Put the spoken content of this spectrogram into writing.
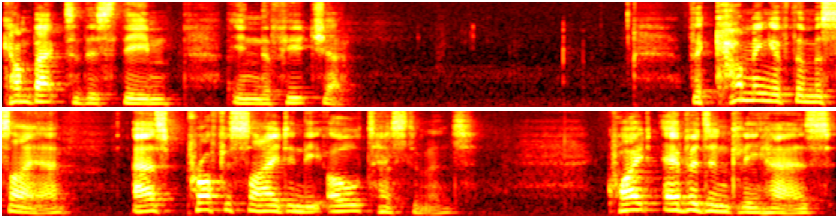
come back to this theme in the future. The coming of the Messiah, as prophesied in the Old Testament, quite evidently has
